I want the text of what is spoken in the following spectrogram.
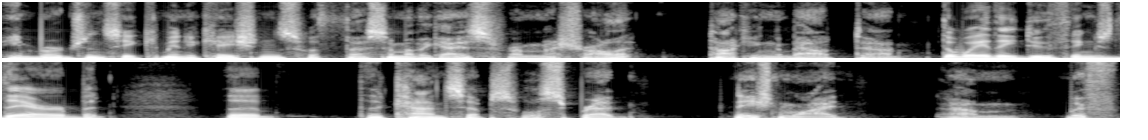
emergency communications with uh, some of the guys from Charlotte, talking about uh, the way they do things there, but the the concepts will spread nationwide um, with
